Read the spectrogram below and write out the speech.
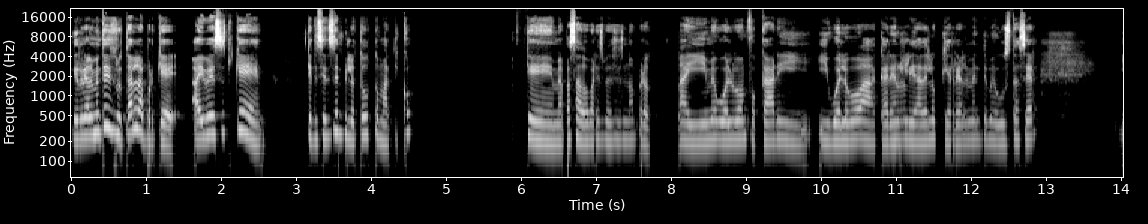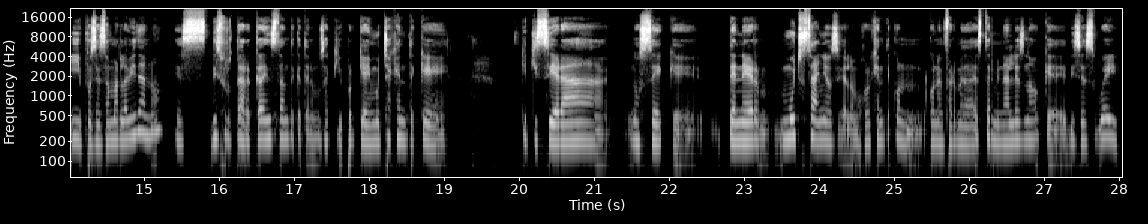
Y realmente disfrutarla porque hay veces que que te sientes en piloto automático que me ha pasado varias veces, ¿no? Pero ahí me vuelvo a enfocar y, vuelvo a caer en realidad de lo que realmente me gusta hacer. Y pues es amar la vida, ¿no? Es disfrutar cada instante que tenemos aquí, porque hay mucha gente que, que quisiera, no sé, que tener muchos años y a lo mejor gente con, con enfermedades terminales, ¿no? Que dices, güey,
